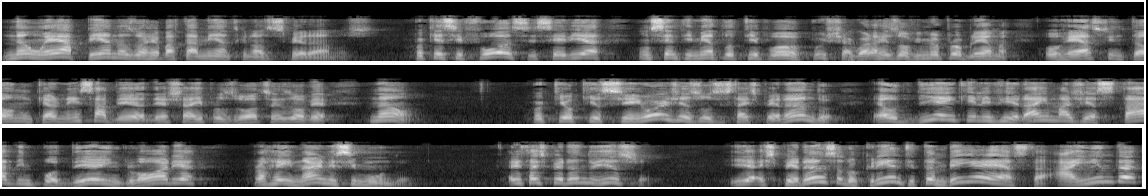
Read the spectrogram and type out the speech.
não é apenas o arrebatamento que nós esperamos. Porque se fosse, seria um sentimento do tipo, oh, puxa, agora resolvi meu problema. O resto, então, não quero nem saber, deixa aí para os outros resolver. Não. Porque o que o Senhor Jesus está esperando é o dia em que ele virá em majestade, em poder, em glória, para reinar nesse mundo. Ele está esperando isso. E a esperança do crente também é esta, ainda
